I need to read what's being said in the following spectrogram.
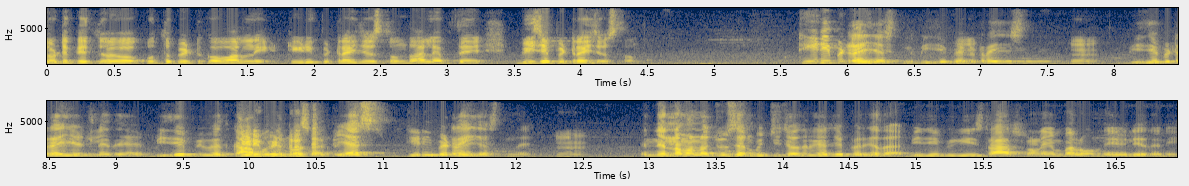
తోటి పెత్తు పొత్తు పెట్టుకోవాలని టీడీపీ ట్రై చేస్తుందా లేకపోతే బీజేపీ ట్రై చేస్తుందా? టీడీపీ ట్రై చేస్తుంది. బీజేపీ ఎక్కడ ట్రై చేసింది బీజేపీ ట్రై చేయట్లేదే. బీజేపీ టీడీపీ ట్రై చేస్తుంది. నిన్న మొన్న చూశాను బుచ్చి చౌదరి గారు చెప్పారు కదా బీజేపీకి రాష్ట్రంలో ఏం బలం ఉంది ఏమీ లేదని.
